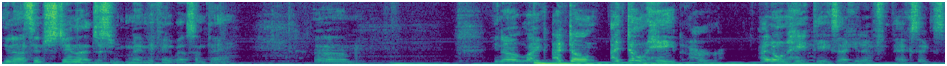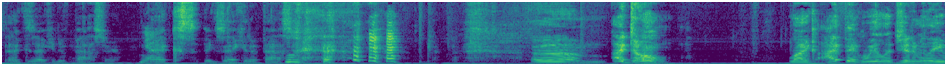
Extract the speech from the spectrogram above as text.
You know, it's interesting. That just made me think about something. Um, you know, like I don't, I don't hate her. I don't hate the executive ex ex executive pastor. Yeah. Ex executive pastor. um, I don't. Like, I think we legitimately,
